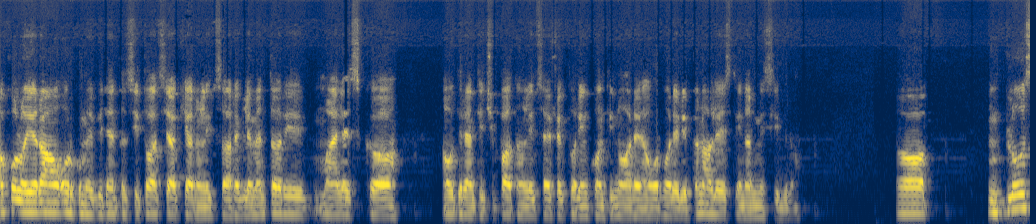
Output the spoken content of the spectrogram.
Acolo era oricum evidentă situația chiar în lipsa reglementării, mai ales că audierea anticipată în lipsa efectuării în continuare a urmăririi penale este inadmisibilă. Uh, în plus,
